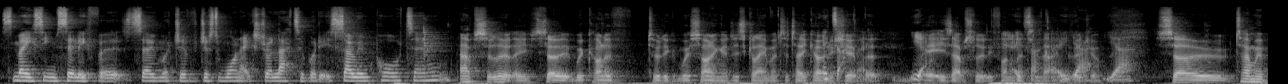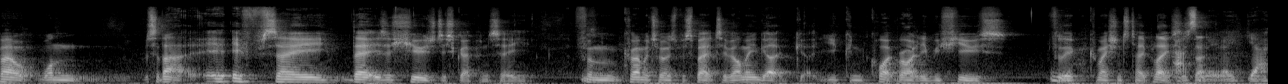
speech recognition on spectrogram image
it may seem silly for so much of just one extra letter, but it's so important. Absolutely. So we're kind of to we're signing a disclaimer to take ownership Exactly. that Yeah. it is absolutely fundamental to that exactly. Yeah. individual. Yeah. So tell me about one. So that if say there is a huge discrepancy from mm. crematorium's perspective, I mean you can quite rightly refuse for the Yeah. cremation to take place. Is that Absolutely, yeah.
